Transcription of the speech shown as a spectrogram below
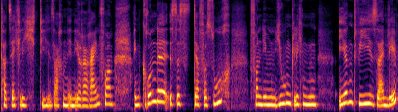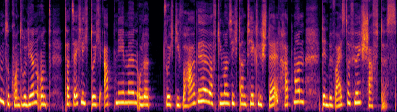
tatsächlich die Sachen in ihrer Reihenform. Im Grunde ist es der Versuch von dem Jugendlichen irgendwie sein Leben zu kontrollieren und tatsächlich durch Abnehmen oder durch die Waage, auf die man sich dann täglich stellt, hat man den Beweis dafür, ich schaffe das.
